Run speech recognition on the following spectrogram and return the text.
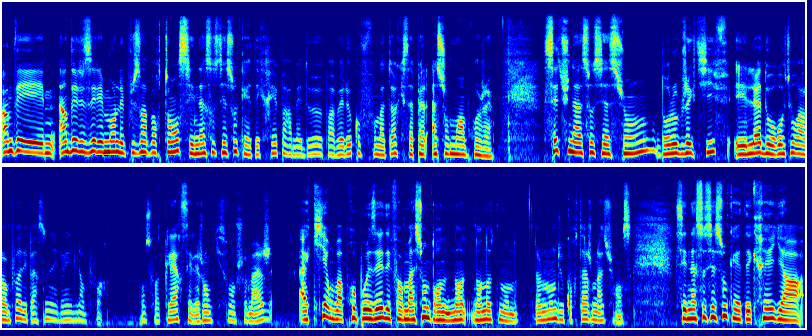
un, des, éléments les plus importants, c'est une association qui a été créée par mes deux, par mes deux cofondateurs qui s'appelle Assure-moi un projet. C'est une association dont l'objectif est l'aide au retour à l'emploi des personnes éloignées de l'emploi. Qu'on soit clair, c'est les gens qui sont au chômage à qui on va proposer des formations dans, dans, notre monde, dans le monde du courtage en assurance. C'est une association qui a été créée il y a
